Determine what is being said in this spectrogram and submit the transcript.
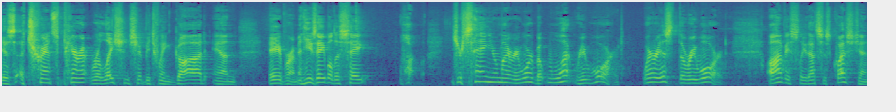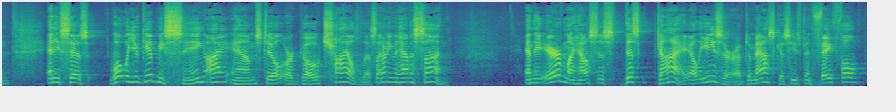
is a transparent relationship between God and Abram. And he's able to say, what, You're saying you're my reward, but what reward? Where is the reward? Obviously, that's his question. And he says, what will you give me, seeing I am still or go childless? I don't even have a son. And the heir of my house is this guy, Eliezer of Damascus. He's been faithful.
